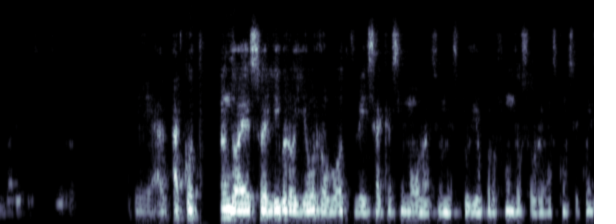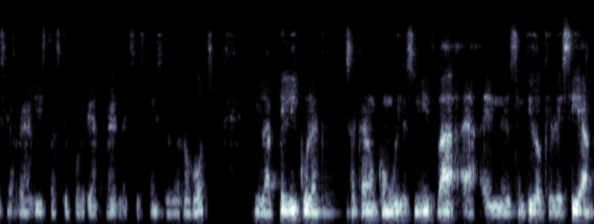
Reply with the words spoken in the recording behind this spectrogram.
en varios de sus libros. Eh, acotando a eso, el libro Yo Robot de Isaac Asimov hace un estudio profundo sobre las consecuencias realistas que podría traer la existencia de robots y la película que sacaron con Will Smith va en el sentido que decía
